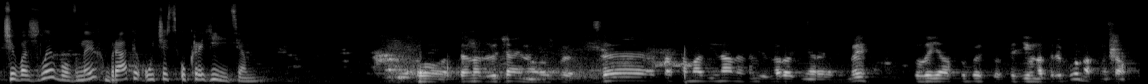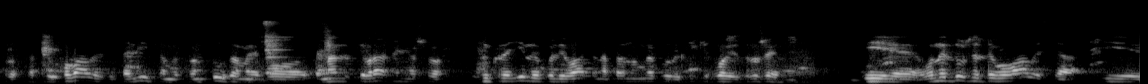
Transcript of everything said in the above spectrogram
Чи важливо в них брати участь українцям? Це надзвичайно важливо. Це та сама війна на міжнародній арені. Ми, коли я особисто сидів на трибунах, ми там просто спілкувалися з італійцями, французами, бо в мене таке враження, що з України вболівати, напевно, ми були тільки двоє з дружиною. І вони дуже дивувалися і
